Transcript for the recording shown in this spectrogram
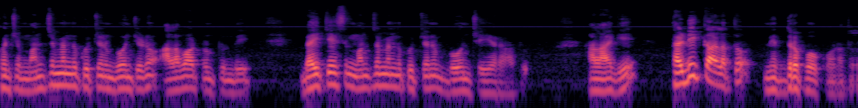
కొంచెం మంచం మీద కూర్చొని భోంచేయడం అలవాటు ఉంటుంది. దయచేసి మంచం మీద కూర్చొని భోంచేయరాదు అలాగే తడి కాళ్ళతో నిద్రపోకూడదు.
